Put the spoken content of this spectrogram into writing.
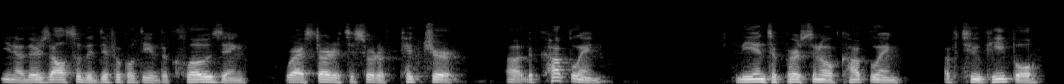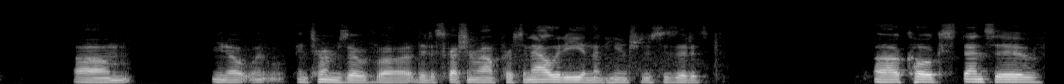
you know, there's also the difficulty of the closing where I started to sort of picture uh, the coupling, the interpersonal coupling of two people, um, you know, in terms of uh, the discussion around personality, and then he introduces it as uh, coextensive.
